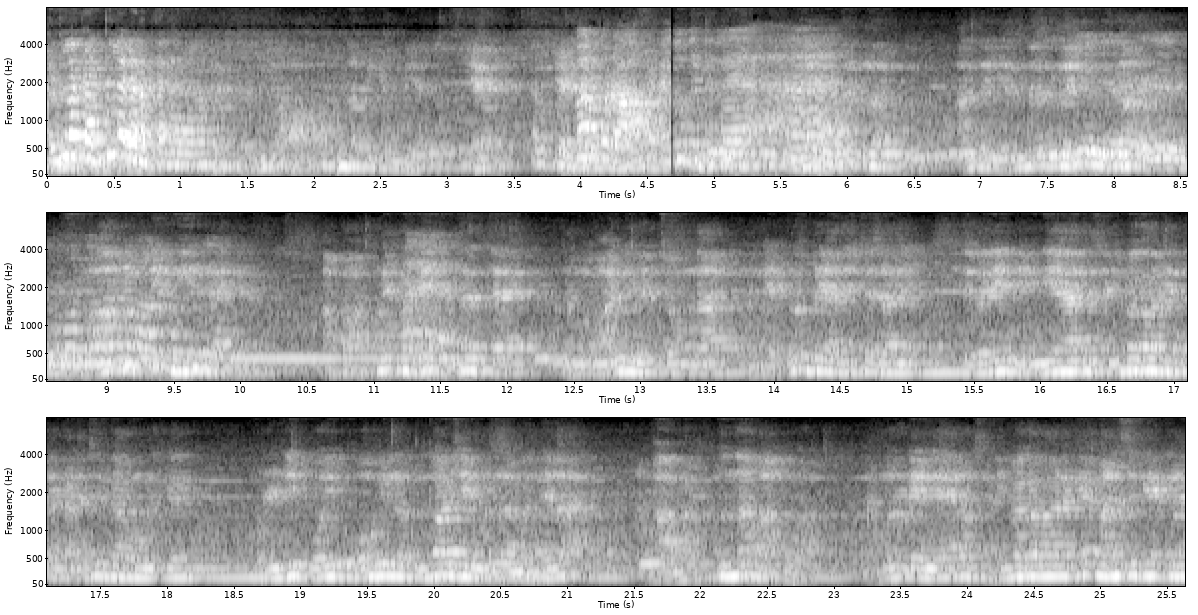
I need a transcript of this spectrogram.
இதுல கட்டில கிடத்தானே அப்பாவுக்கு ஒரு ஆசை தூக்கத்துல ஆ. அந்த எந்திரத்துல பெரிய அதிர்ஷ்டசாலி. இதுவரை எங்கேயாவது சனி பகவான் எந்திரம் கிடைச்சிருக்கா உங்களுக்கு? ஒள்ளி போய் கோவிலில் கும்பாபிஷேகம் பண்ற பத்தியெல்லாம் நம்ம மட்டும்தான் வாங்குவா நம்மளுடைய நேரம் சனி பகவானுக்கே மனசு கேட்கல.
